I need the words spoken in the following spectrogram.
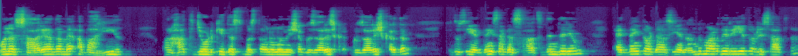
ਉਹਨਾਂ ਸਾਰਿਆਂ ਦਾ ਮੈਂ ਆਭਾਰੀ ਹਾਂ ਔਰ ਹੱਥ ਜੋੜ ਕੇ ਦਸਤਬਸਤਾ ਉਹਨਾਂ ਨੂੰ ਹਮੇਸ਼ਾ ਗੁਜ਼ਾਰਿਸ਼ ਗੁਜ਼ਾਰਿਸ਼ ਕਰਦਾ ਕਿ ਤੁਸੀਂ ਇਦਾਂ ਹੀ ਸਾਡਾ ਸਾਥ ਦਿੰਦੇ ਰਹੋ ਇਦਾਂ ਹੀ ਤੁਹਾਡਾ ਅਸੀਂ ਆਨੰਦ ਮਾਣਦੇ ਰਹੀਏ ਤੁਹਾਡੇ ਸਾਥ ਦਾ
